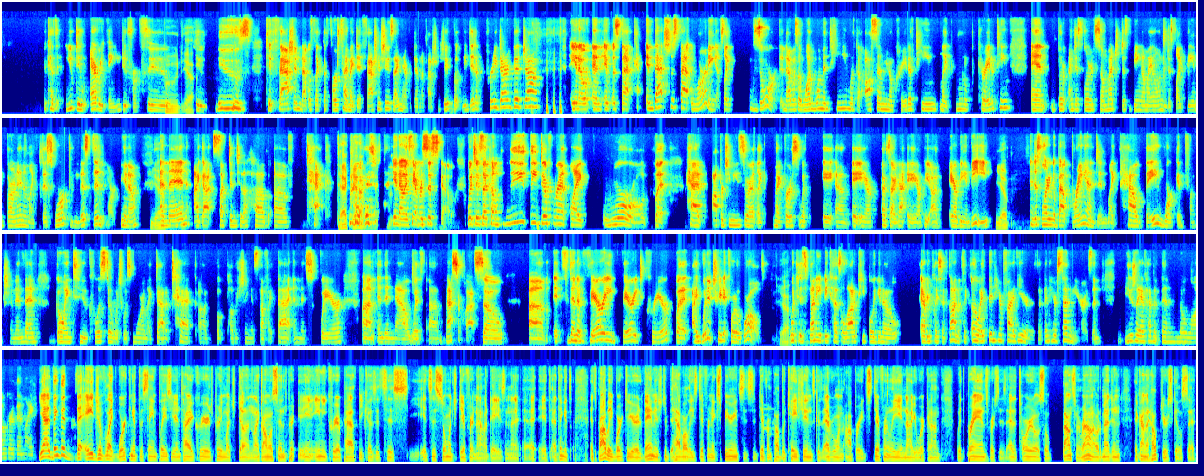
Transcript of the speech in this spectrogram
because you do everything. You do from food, food yeah. to news to fashion. That was like the first time i did fashion shoots i never done a fashion shoot but we did a pretty darn good job you know and it was that and that's just that learning. It's like absorbed and that was a one woman team with an awesome you know creative team like little creative team. And i just learned so much just being on my own and just like being thrown in and like this worked and this didn't work you know? Yeah. and then i got sucked into the hub of tech. Tech, yeah. Which, you know, in San Francisco, which is a completely different like world, but had opportunities where like my first with a um AAR, I'm sorry, not AARP, um, Airbnb. Yep. And just learning about brand and like how they work and function. And then going to Callisto, which was more like data tech, um, book publishing and stuff like that. And then Square. Um, and then now with um, Masterclass. So um, it's been a very varied career, but I wouldn't trade it for the world. Yeah. Which is funny because a lot of people, you know, every place I've gone, it's like, oh, I've been here five years, I've been here seven years, and usually I haven't been no longer than like. Yeah, I think that the age of like working at the same place your entire career is pretty much done, like almost in in any career path because it's just it's just so much different nowadays, and I it, I think it's it's probably worked to your advantage to have all these different experiences, different publications, because everyone operates differently, and now you're working on with brands versus editorial, so bouncing around, I would imagine it kind of helped your skill set.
